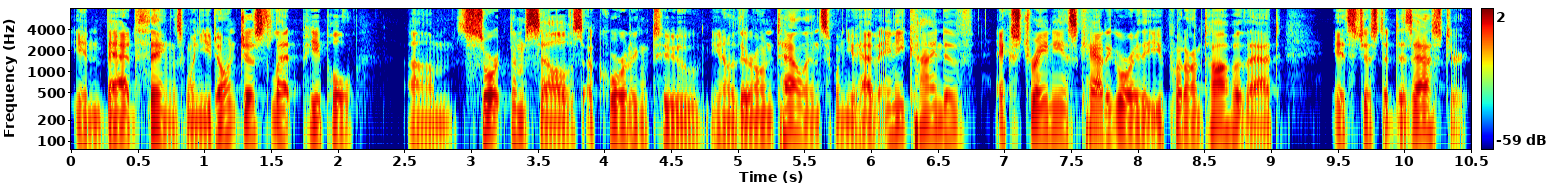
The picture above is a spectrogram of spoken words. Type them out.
in bad things when you don't just let people um, sort themselves according to you know their own talents. When you have any kind of extraneous category that you put on top of that, it's just a disaster.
